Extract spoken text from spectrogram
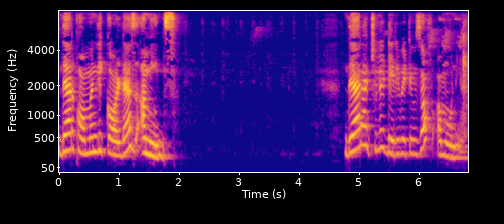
they are commonly called as amines. They are actually derivatives of ammonia.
